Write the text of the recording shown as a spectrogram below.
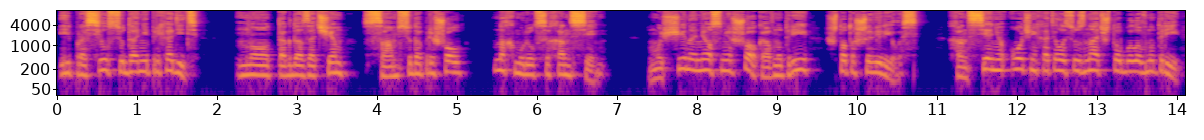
и просил сюда не приходить. Но тогда зачем сам сюда пришел? Нахмурился Хан Сень. Мужчина нес мешок, а внутри что-то шевелилось. Хан Сеню очень хотелось узнать, что было внутри,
